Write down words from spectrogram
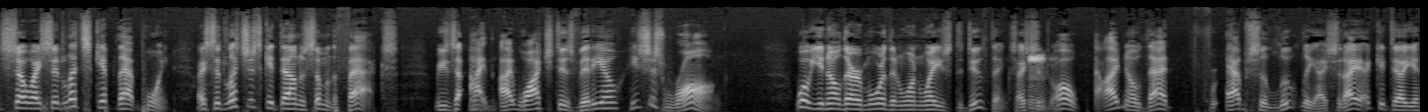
so I said, let's skip that point. I said, let's just get down to some of the facts because I I watched his video. He's just wrong. Well, you know, there are more than one ways to do things. I said, mm-hmm. oh, I know that absolutely. I said, I, I could tell you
